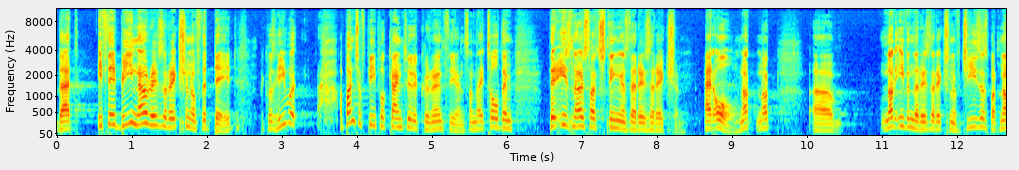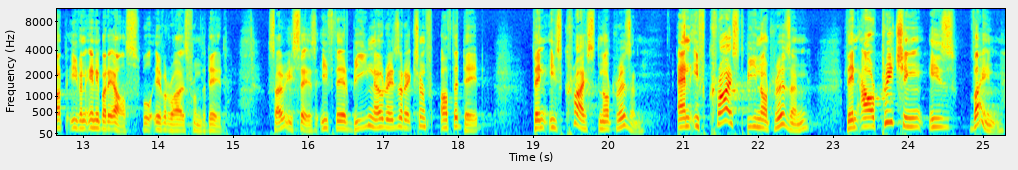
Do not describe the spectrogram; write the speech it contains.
that if there be no resurrection of the dead, because he would, a bunch of people came to the Corinthians and they told them there is no such thing as the resurrection at all. Not, not uh, not even the resurrection of Jesus, but not even anybody else will ever rise from the dead. So he says, If there be no resurrection of the dead, then is Christ not risen? And if Christ be not risen, then our preaching is vain,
